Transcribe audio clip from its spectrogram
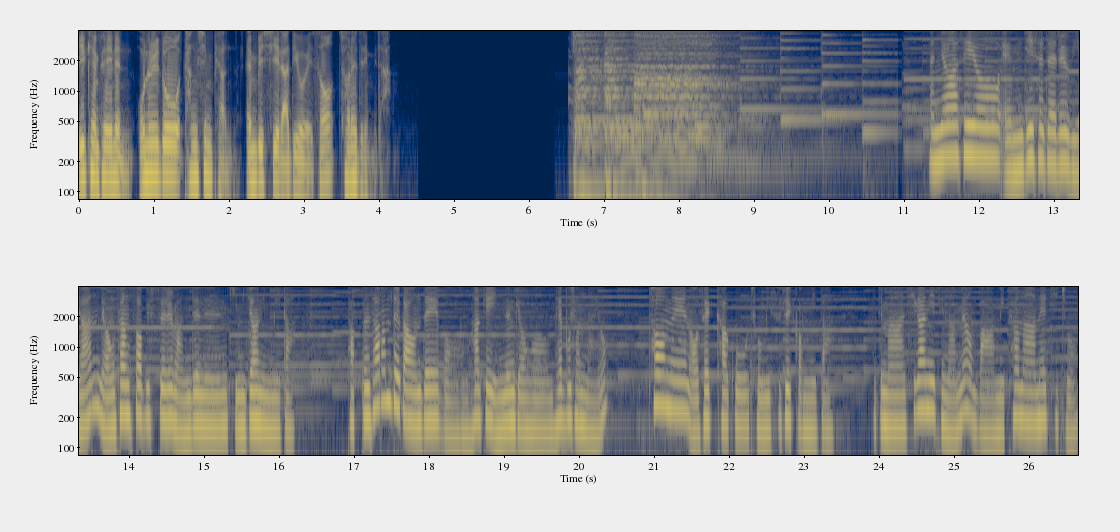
이 캠페인은 오늘도 당신 편 MBC 라디오에서 전해드립니다. 안녕하세요. MZ세대를 위한 명상 서비스를 만드는 김지연입니다. 바쁜 사람들 가운데 멍하게 있는 경험 해보셨나요? 처음엔 어색하고 좀 있으실 겁니다. 하지만 시간이 지나면 마음이 편안해지죠.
